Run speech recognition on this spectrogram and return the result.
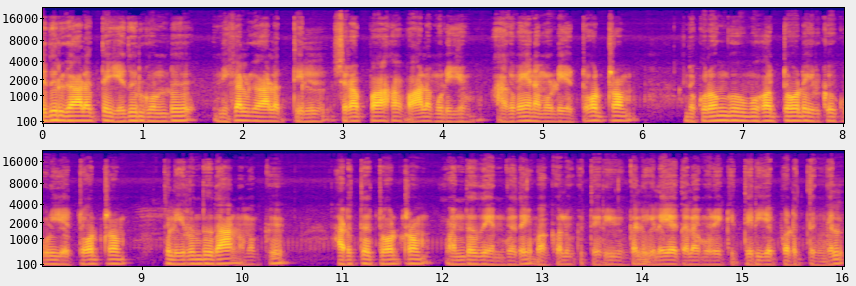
எதிர்காலத்தை எதிர்கொண்டு நிகழ்காலத்தில் சிறப்பாக வாழ முடியும். ஆகவே நம்முடைய தோற்றம் இந்த குரங்கு முகத்தோடு இருக்கக்கூடிய தோற்றத்தில் இருந்து தான் நமக்கு அடுத்த தோற்றம் வந்தது என்பதை மக்களுக்கு தெரிவிங்கள் இளைய தலைமுறைக்கு தெரியப்படுத்துங்கள்.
